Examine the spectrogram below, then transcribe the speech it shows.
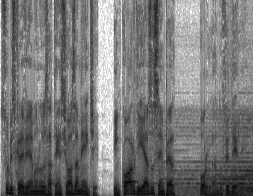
subscrevemos-nos atenciosamente. Incorde Jesus Semper, Orlando Fedeli.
